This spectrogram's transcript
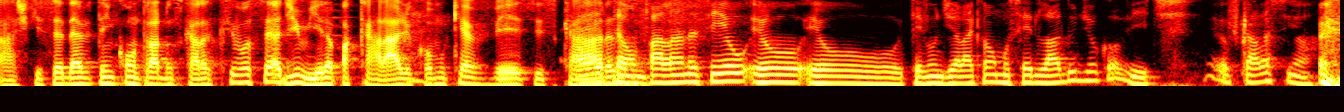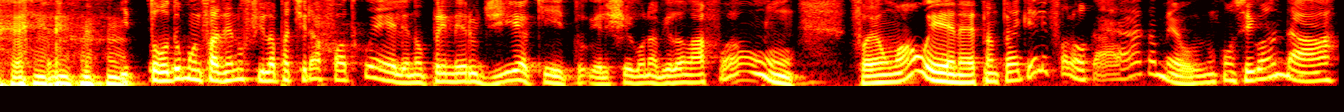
Acho que você deve ter encontrado uns caras que você admira pra caralho, como que é ver esses caras. É, então, falando assim, eu, eu, eu. Teve um dia lá que eu almocei do lado do Djokovic. Eu ficava assim, ó. e todo mundo fazendo fila pra tirar foto com ele. No primeiro dia que ele chegou na vila lá, foi um. Foi um auê, né? Tanto é que ele falou: caraca, meu, não consigo andar.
